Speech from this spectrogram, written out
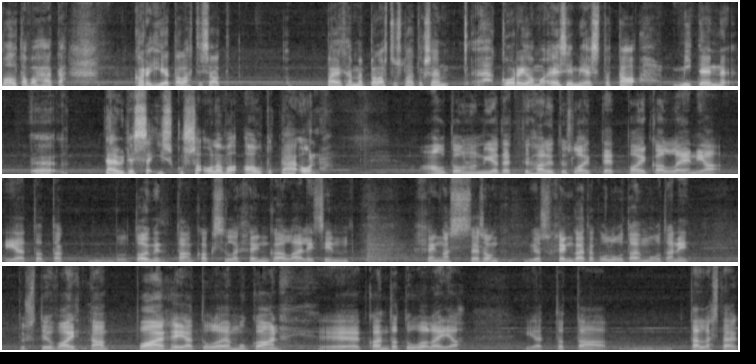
valtava hätä. Kari Hietalahti, sä oot päijät pelastuslaitoksen korjaamo esimies. Tota, miten ö, täydessä iskussa oleva auto tämä on? Autoon on jätetty hälytyslaitteet paikalleen ja, ja tota, toimitetaan kaksilla renkailla, eli siinä rengasseson, jos renkaita kuluu tai muuta, niin pystyy vaihtamaan paareja, tulee mukaan kantotuole ja, ja tota, tällaista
